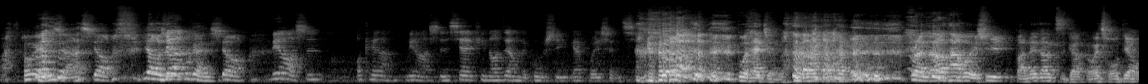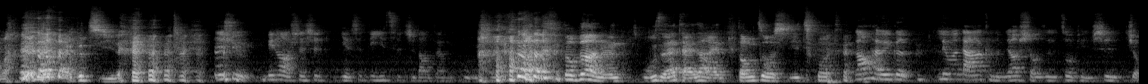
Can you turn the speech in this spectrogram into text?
吧？他会很想要笑，要笑不敢笑，李老师，OK 啦，林老师现在听到这样的故事应该不会生气。过太久了，不然难道他回去把那张纸条赶快抽掉吗？来不及了，也许林老师是也是第一次知道这样的故事。都不知道你们舞者在台上还东做西做的。然后还有一个，另外大家可能比较熟知的作品是《九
